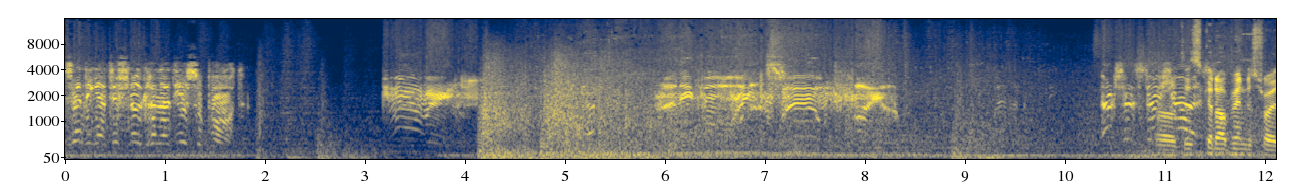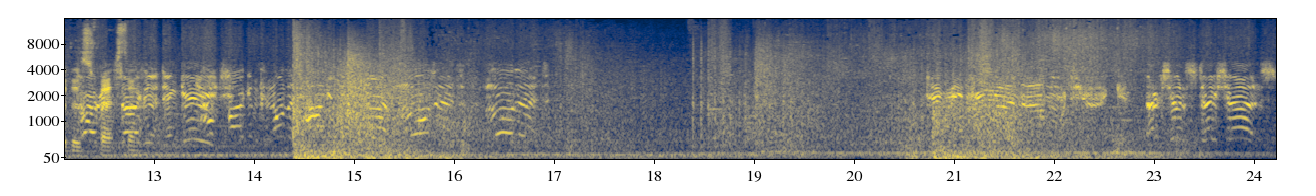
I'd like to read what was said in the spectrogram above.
Sending additional Grenadier support. Well, just get up and destroy this Target fast then. target, engage. Loaded, loaded. Action stations,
